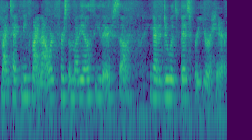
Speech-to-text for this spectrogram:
My technique might not work for somebody else either. So you got to do what's best for your hair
